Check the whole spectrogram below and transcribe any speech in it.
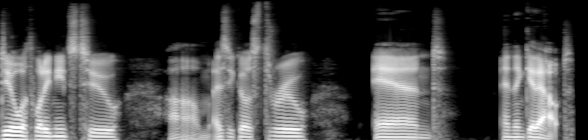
deal with what he needs to um, as he goes through, and and then get out.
